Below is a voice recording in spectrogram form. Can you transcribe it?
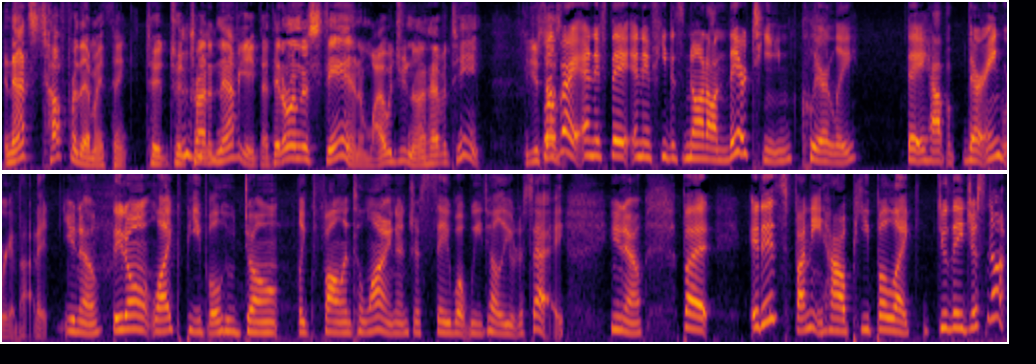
and that's tough for them, I think, to to try to Mhm. navigate that. They don't understand. And why would you not have a team? He just well, doesn't. right, and if they and if he is not on their team, clearly they have a, they're angry about it. You know, they don't like people who don't like fall into line and just say what we tell you to say. You know, but it is funny how people like do they just not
